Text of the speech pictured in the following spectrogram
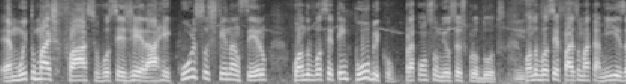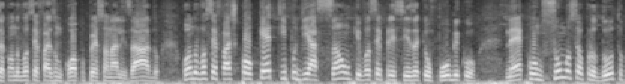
é muito mais fácil você gerar recursos financeiros quando você tem público para consumir os seus produtos. Isso. Quando você faz uma camisa, quando você faz um copo personalizado, quando você faz qualquer tipo de ação que você precisa que o público né, consuma o seu produto,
